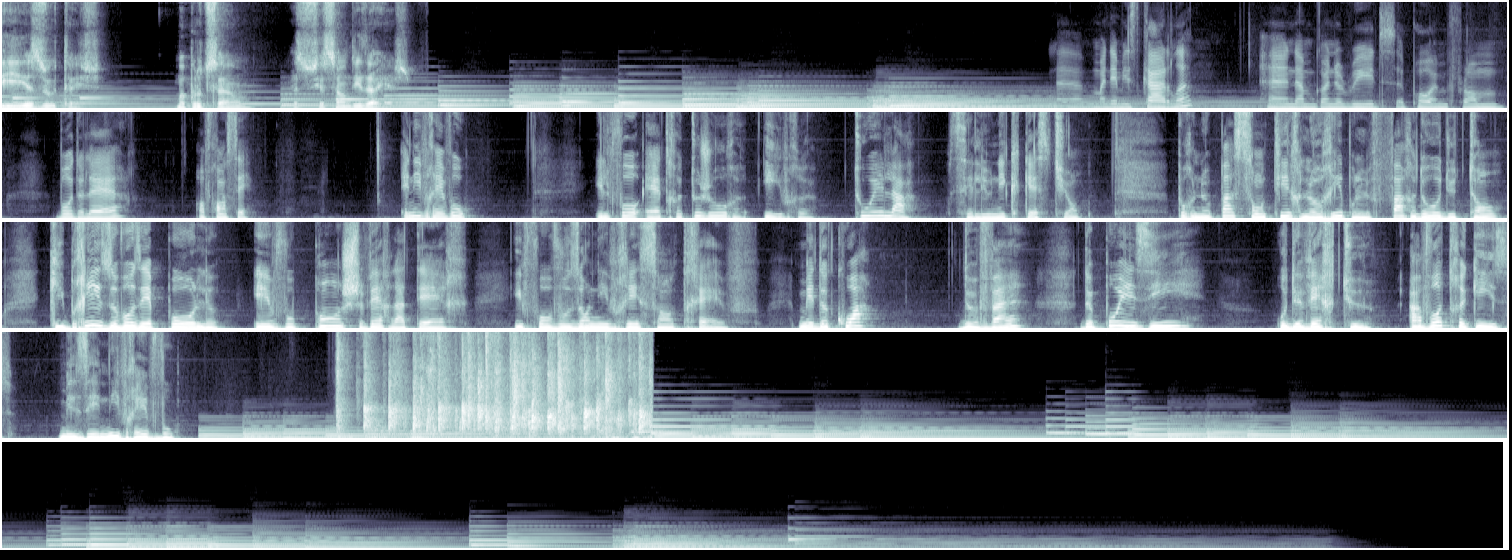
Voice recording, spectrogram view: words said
Ideias Úteis, uma produção, associação de ideias. Uh, my name is Carla, and I'm going to read a poem from Baudelaire en français. Enivrez-vous. Il faut être toujours ivre. Tout est là, c'est l'unique question. Pour ne pas sentir l'horrible fardeau du temps qui brise vos épaules et vous penche vers la terre, il faut vous enivrer sans trêve. Mais de quoi? De vin, de poésie ou de vertu, à votre guise, mais enivrez-vous.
